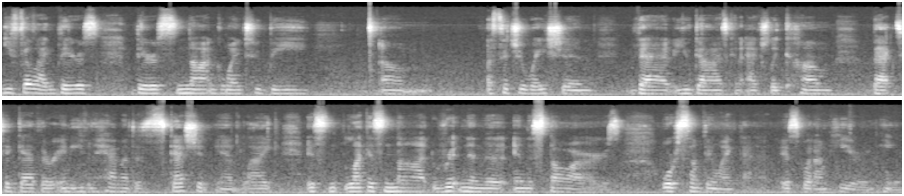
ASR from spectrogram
You feel like there's there's not going to be um, a situation that you guys can actually come back together and even have a discussion in like it's like it's not written in the in the stars or something like that is what I'm hearing here.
